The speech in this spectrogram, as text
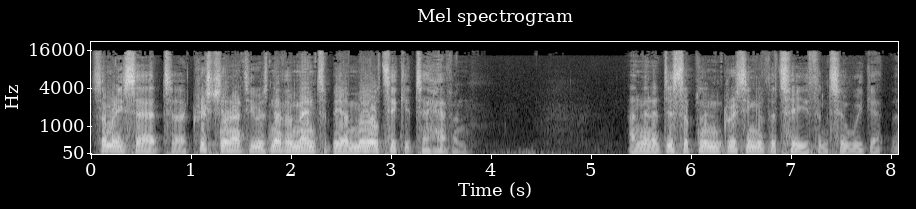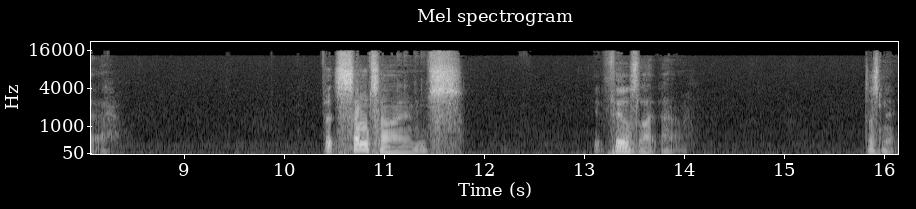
Somebody said uh, Christianity was never meant to be a meal ticket to heaven and then a disciplined gritting of the teeth until we get there. But sometimes it feels like that, doesn't it?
